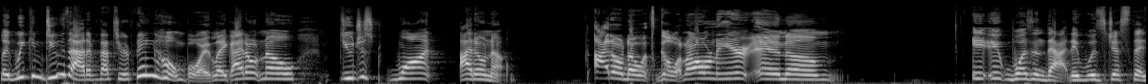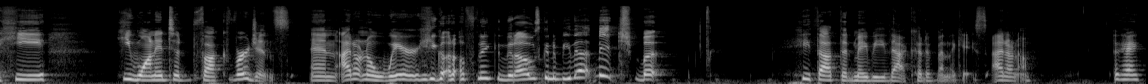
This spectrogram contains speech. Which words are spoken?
Like we can do that if that's your thing, homeboy. Like I don't know, you just want I don't know. I don't know what's going on here. And um it, it wasn't that. It was just that he he wanted to fuck virgins. And I don't know where he got off thinking that I was gonna be that bitch, but he thought that maybe that could have been the case. I don't know. Okay.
